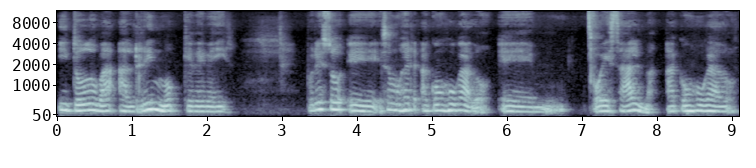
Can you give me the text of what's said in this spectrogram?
y todo va al ritmo que debe ir. Por eso eh, esa mujer ha conjugado, eh, o esa alma ha conjugado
